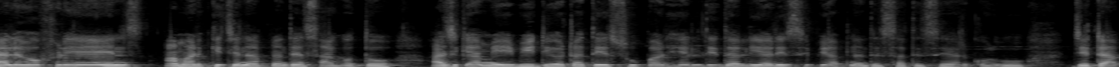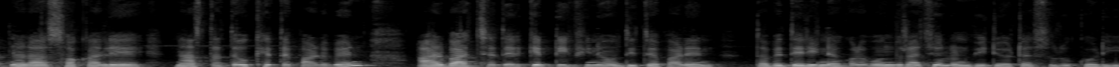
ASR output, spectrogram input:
হ্যালো ফ্রেন্ডস, আমার কিচেনে আপনাদের স্বাগত। আজকে আমি এই ভিডিওটাতে সুপার হেলদি ডালিয়া রেসিপি আপনাদের সাথে শেয়ার করব, যেটা আপনারা সকালে নাস্তাতেও খেতে পারবেন আর বাচ্চাদেরকে টিফিনেও দিতে পারেন। তবে দেরি না করে বন্ধুরা, চলুন ভিডিওটা শুরু করি।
